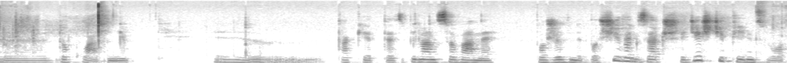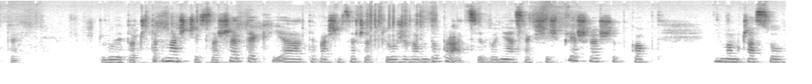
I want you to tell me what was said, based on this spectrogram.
y, dokładnie y, takie te zbilansowany pożywny posiłek za 35 zł. Były to 14 saszetek. Ja te właśnie saszetki używam do pracy, bo nieraz jak się śpieszę szybko, nie mam czasu,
